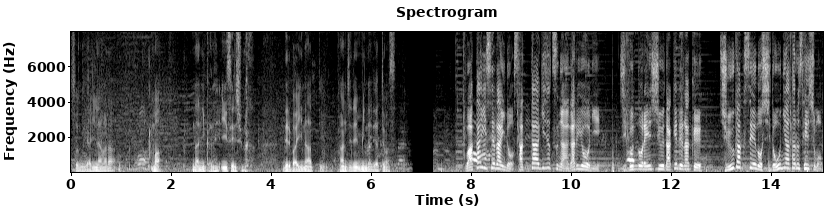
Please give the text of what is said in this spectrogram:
そういうのをやりながら、まあ、何人かねいい選手が出ればいいなっていう感じでみんなでやってます。若い世代のサッカー技術が上がるように自分の練習だけでなく中学生の指導にあたる選手も。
